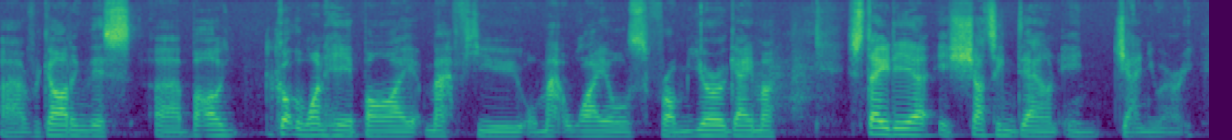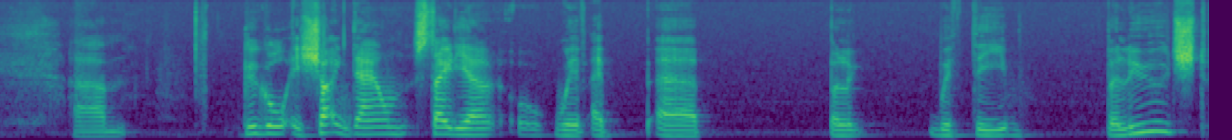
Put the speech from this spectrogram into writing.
uh, regarding this, uh, but I got the one here by Matthew or Matt Wales from Eurogamer. Stadia is shutting down in January. Um, Google is shutting down Stadia with a uh, with the beluged.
